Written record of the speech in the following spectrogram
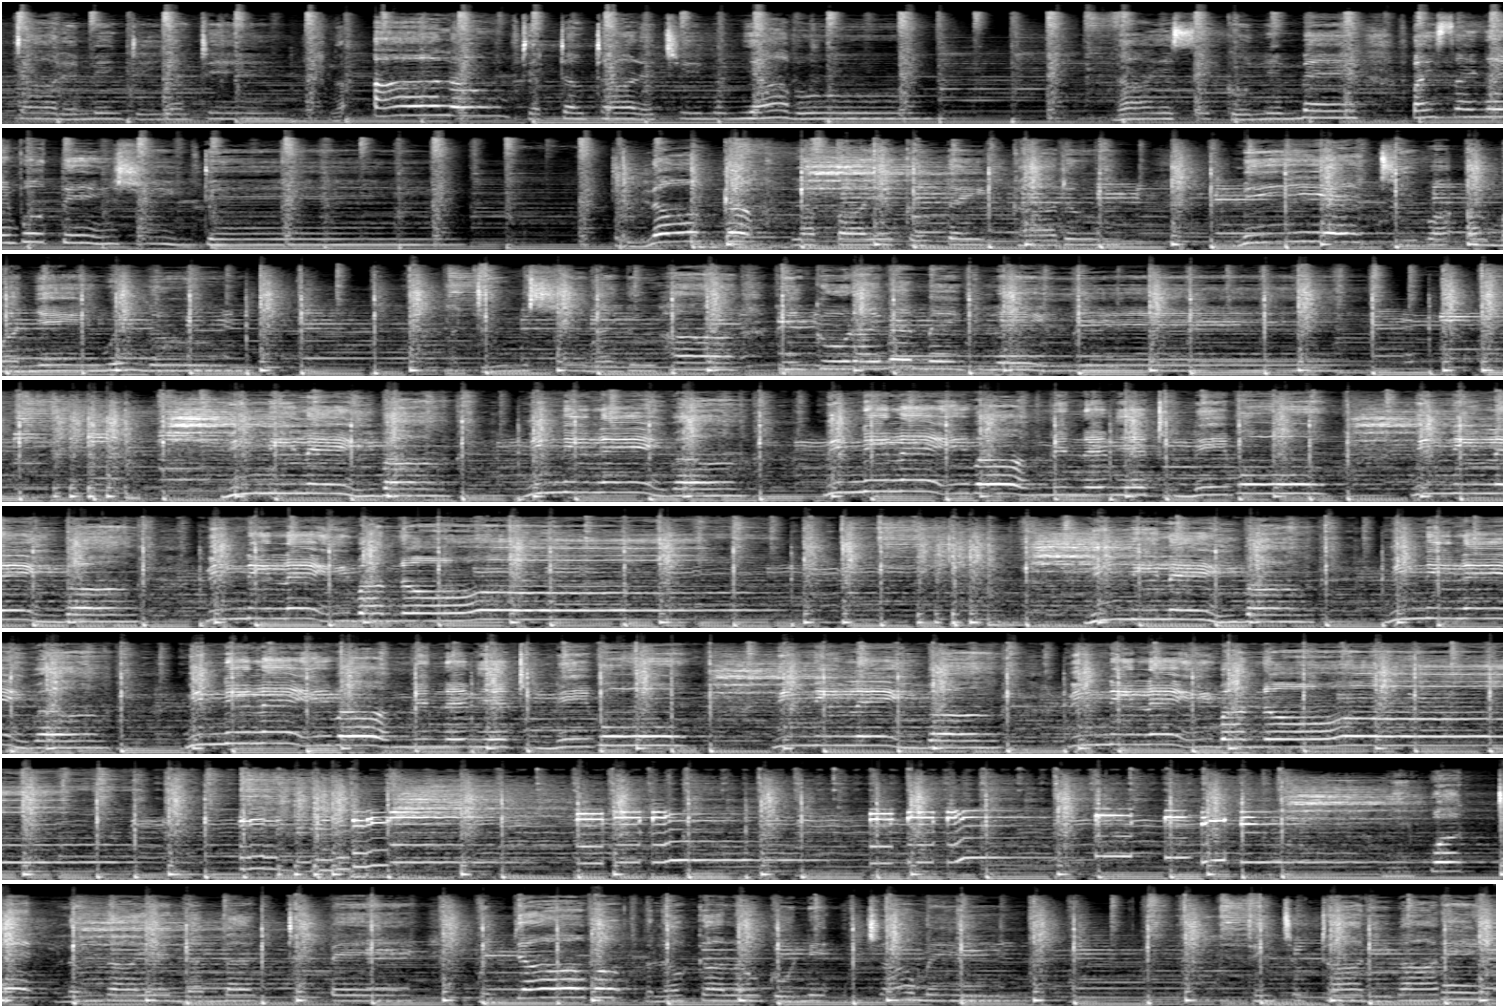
တ်ထားတဲ့မင်းတယောက်တည်းငါအားလုံးပြတ်တောက်ထားတဲ့ချီမများဘူးငါရဲ့စိတ်ကိုနေမဲ့ပိုင်ဆိုင်နိုင်ဖို့တင်ရှိတယ်ဒီလောကလာပါရဲ့ကိုယ်သိခါတော့မင်းရဲ့ချီဝအောင်မငြိမ်ဝင်းလို့ ချုပ်ထားနေပါတယ်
